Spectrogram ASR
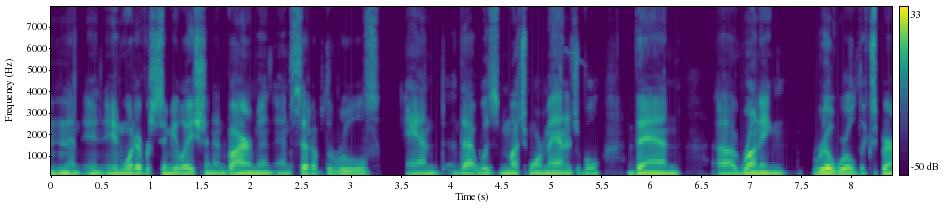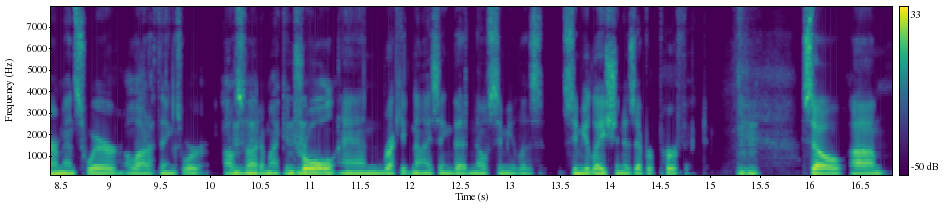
Mhm. and in, in whatever simulation environment and set up the rules, and that was much more manageable than uh, running real world experiments where a lot of things were outside Mhm. of my control and recognizing that no simula- simulation is ever perfect. Mhm. So, um,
